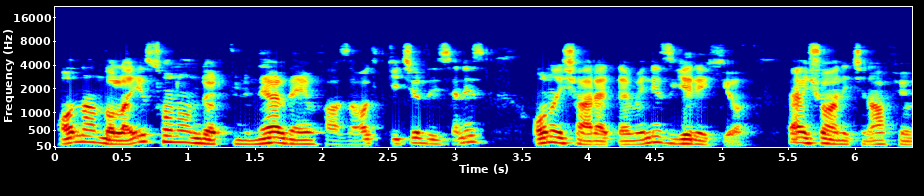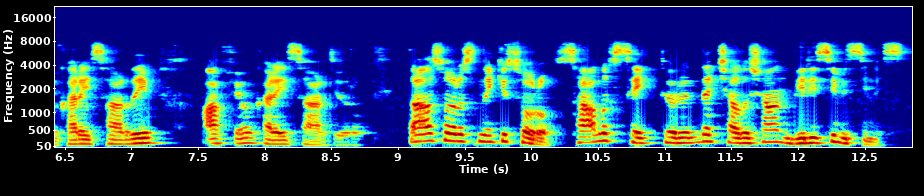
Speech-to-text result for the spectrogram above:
Ondan dolayı son 14 günü nerede en fazla vakit geçirdiyseniz onu işaretlemeniz gerekiyor. Ben şu an için Afyon Karahisar'dayım. Afyon Karahisar diyorum. Daha sonrasındaki soru. Sağlık sektöründe çalışan birisi misiniz?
